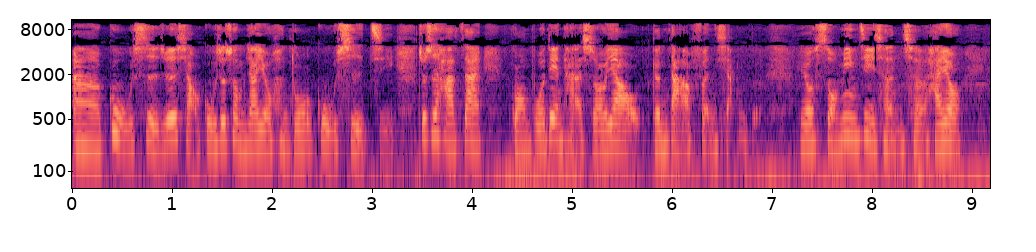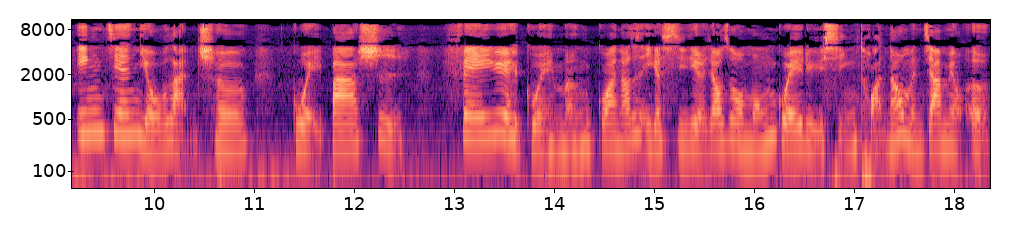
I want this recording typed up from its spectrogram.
呃，故事就是小故事，是我们家有很多故事集，就是他在广播电台的时候要跟大家分享的，有索命计程车，还有阴间游览车、鬼巴士。飞越鬼门关，然后这是一个系列，叫做猛鬼旅行团。然后我们家没有二，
